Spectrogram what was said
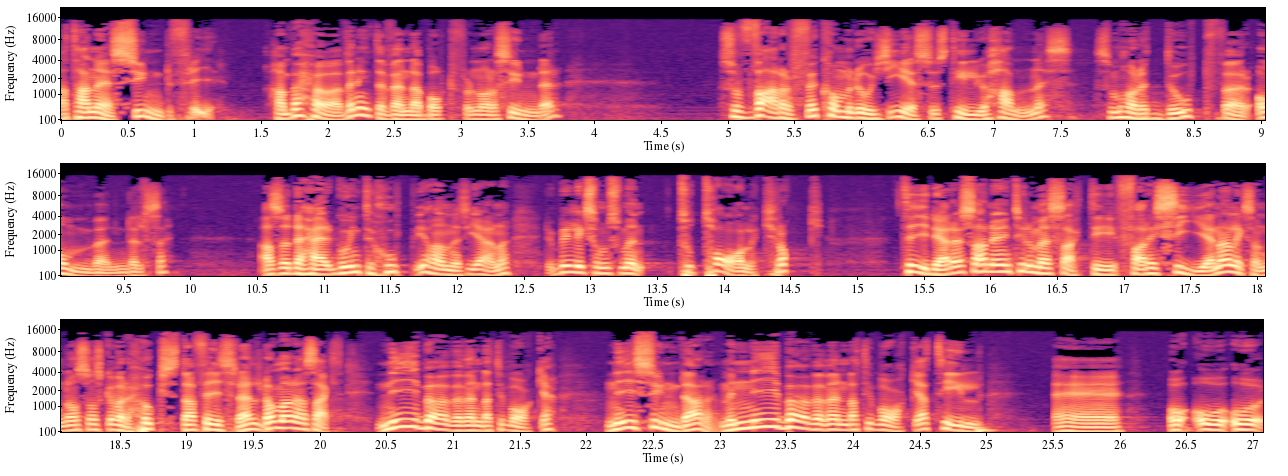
att han är syndfri. Han behöver inte vända bort från några synder. Så varför kommer då Jesus till Johannes som har ett dop för omvändelse? Alltså det här går inte ihop i Johannes hjärna. Det blir liksom som en total krock. Tidigare så hade han till och med sagt till fariseerna, liksom, de som ska vara det högsta för Israel, de hade han sagt, ni behöver vända tillbaka. Ni syndar, men ni behöver vända tillbaka till eh, och, och, och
